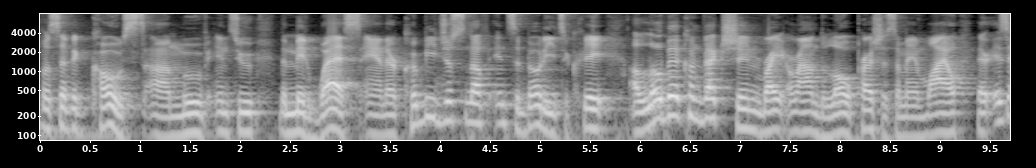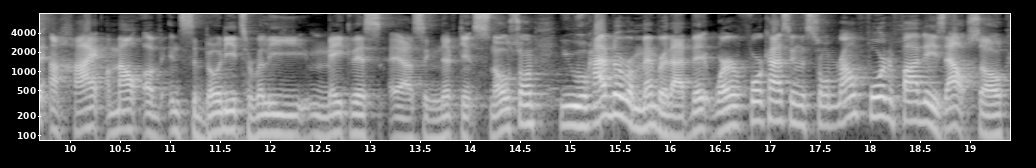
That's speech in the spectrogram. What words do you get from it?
Pacific coast um, move into the Midwest, and there could be just enough instability to create a little bit of convection right around the low pressure system. And while there isn't a high amount of instability to really make this a significant snowstorm, you have to remember that they, we're forecasting the storm around four to five days out. So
